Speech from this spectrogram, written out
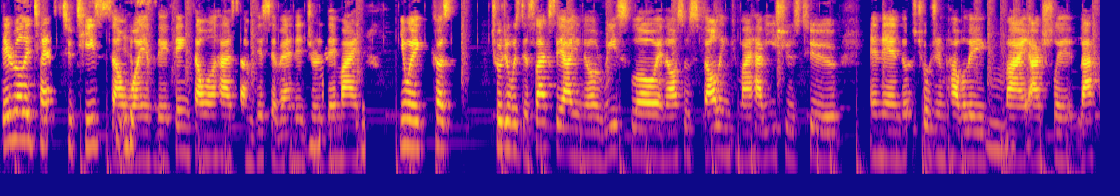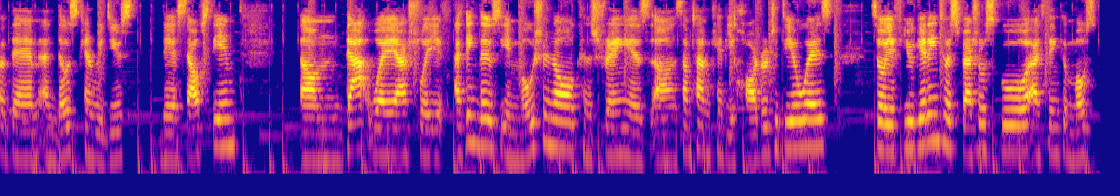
They really tend to tease someone yes. if they think someone has some disadvantage, or they might, you know, because children with dyslexia, you know, read slow and also spelling might have issues too. And then those children probably mm. might actually laugh at them, and those can reduce their self esteem. Um, that way, actually, I think those emotional constraint is uh, sometimes can be harder to deal with. So if you get into a special school, I think most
